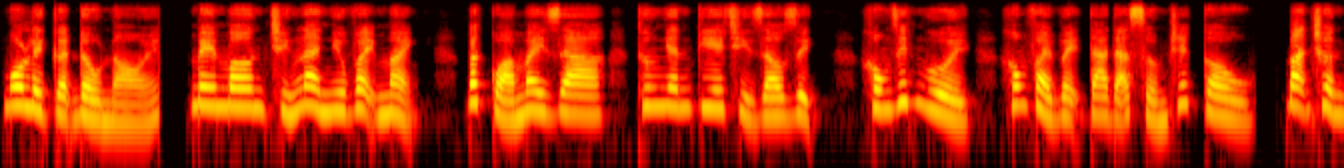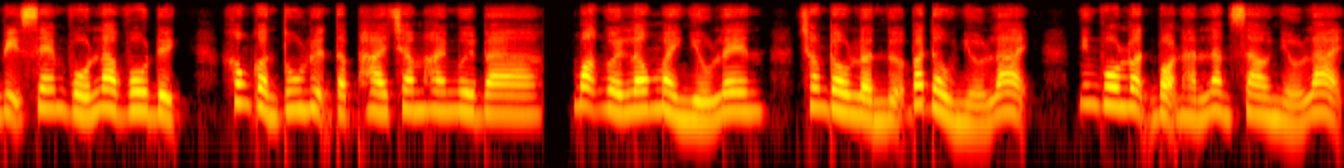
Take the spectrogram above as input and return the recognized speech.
Ngô Lịch gật đầu nói, mê mơn chính là như vậy mạnh, bất quá may ra, thương nhân kia chỉ giao dịch, không giết người, không phải vậy ta đã sớm chết cầu. Bạn chuẩn bị xem vốn là vô địch, không cần tu luyện tập 223. Mọi người lông mày nhíu lên, trong đầu lần nữa bắt đầu nhớ lại, nhưng vô luận bọn hắn làm sao nhớ lại,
